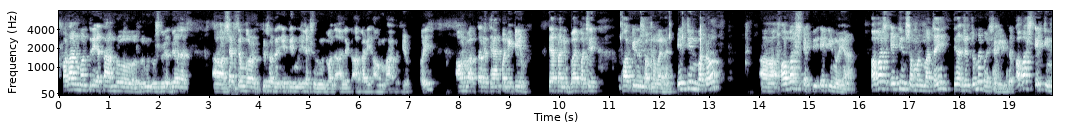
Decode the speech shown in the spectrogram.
प्रधानमन्त्री यता हाम्रो दुई हजार सेप्टेम्बर टु थाउजन्ड एटिनमा इलेक्सन हुनुभन्दा अलिक अगाडि आउनु भएको थियो है। आउनु भएको तर त्यहाँ पनि के त्यहाँ पनि गएपछि फर्किनु सक्नु भएन एटिनबाट अगस्त एट्टी एटिन हो यहाँ। अगस्त एटिनसम्ममा चाहिँ त्यहाँ जम्मै भइसकेको थियो। अगस्त eighteen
